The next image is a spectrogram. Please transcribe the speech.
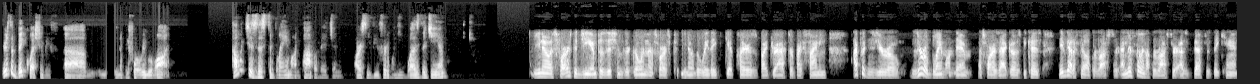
Here's the big question, um, you know, before we move on. How much is this to blame on Popovich and RC Buford when he was the GM? You know, as far as the GM positions are going, as far as you know, the way they get players by draft or by signing, I put zero zero blame on them as far as that goes because they've got to fill out the roster and they're filling out the roster as best as they can.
